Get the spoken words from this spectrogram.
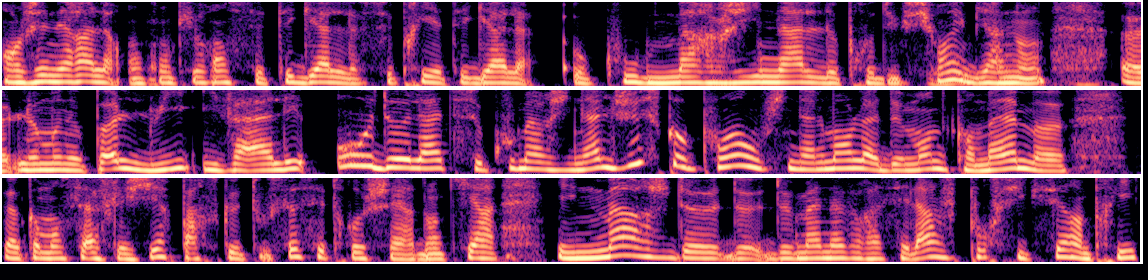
en général, en concurrence, c'est égal, ce prix est égal au coût marginal de production. Eh bien non, euh, le monopole, lui, il va aller au-delà de ce coût marginal jusqu'au point où finalement la demande quand même euh, va commencer à fléchir parce que tout ça c'est trop cher. Donc il y a, il y a une marge de, de, de, manœuvre assez large pour fixer un prix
